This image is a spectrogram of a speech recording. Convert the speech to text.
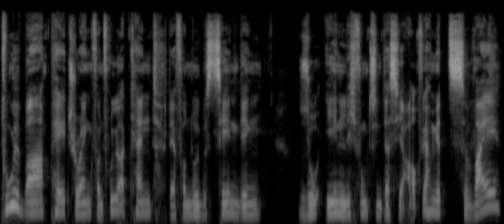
Toolbar PageRank von früher kennt, der von 0 bis 10 ging, so ähnlich funktioniert das hier auch. Wir haben hier zwei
